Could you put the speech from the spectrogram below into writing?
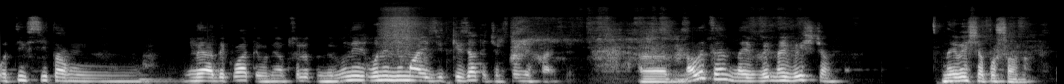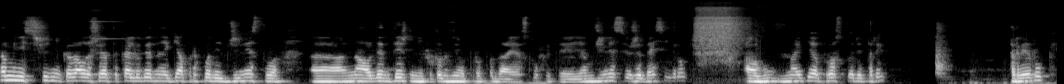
оті всі там неадеквати, вони абсолютно не вони, вони не мають звідки взяти через то не хайплять. Е, але це найви- найвища, найвища пошана. Там мені сьогодні казали, що я така людина, як я приходить в бджільництво е, на один тиждень і потім з нього пропадає. Слухайте, я в бджільництві вже 10 років, а в медіапросторі 3. 3 роки.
